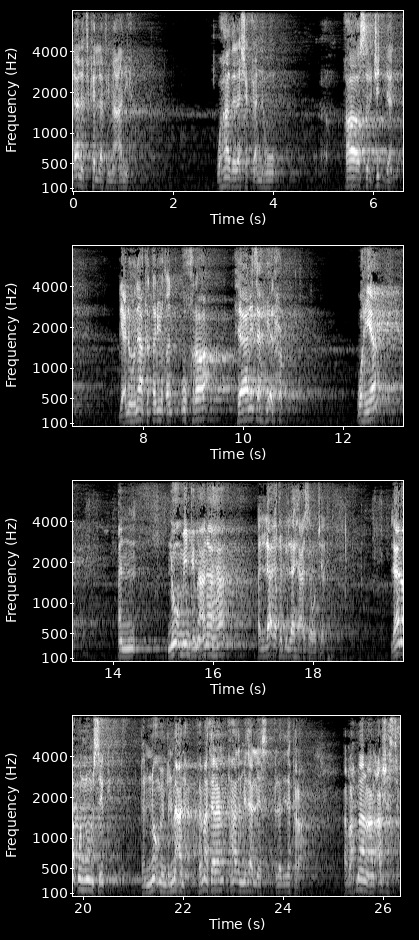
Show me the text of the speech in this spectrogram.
لا نتكلم في معانيها. وهذا لا شك أنه قاصر جدا. لأن هناك طريقا أخرى ثالثة هي الحق وهي أن نؤمن بمعناها اللائق بالله عز وجل. لا نقول نمسك بل نؤمن بالمعنى. فمثلا هذا المثال الذي ذكره الرحمن على العرش استوى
